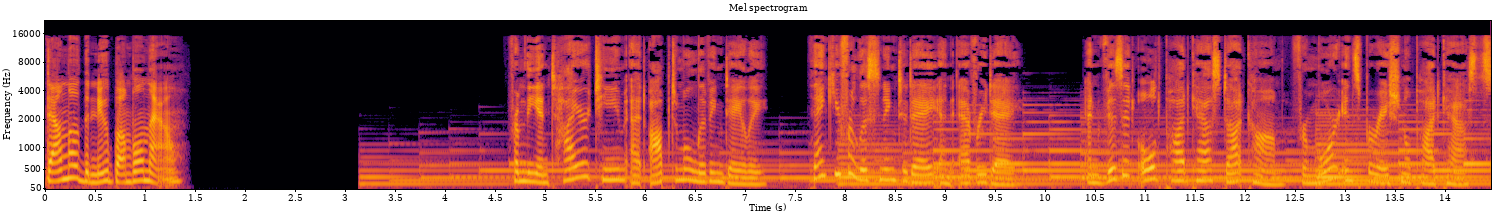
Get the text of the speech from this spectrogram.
Download the new Bumble now. From the entire team at Optimal Living Daily, thank you for listening today and every day. And visit oldpodcast.com for more inspirational podcasts.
